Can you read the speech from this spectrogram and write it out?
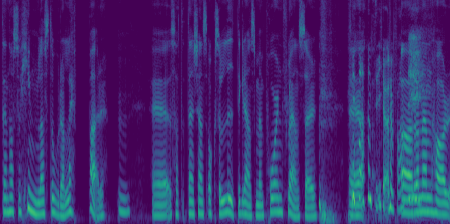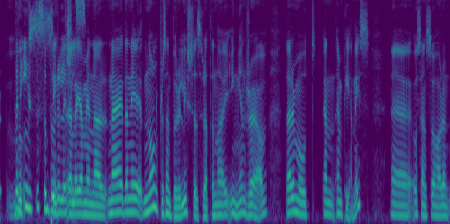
den har så himla stora läppar. Mm. Eh, så att den känns också lite grann som en pornfluencer. Eh, det gör det fan. Öronen har Den är inte så vuxit, burlicious. Eller jag menar, nej den är 0% burlicious för att den har ingen röv. Däremot en, en penis. Eh, och sen så har den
